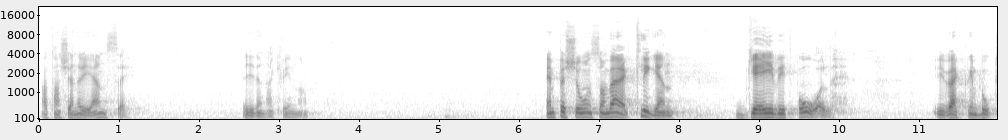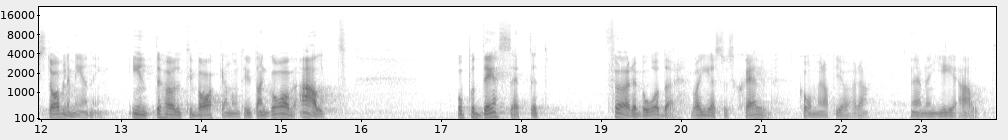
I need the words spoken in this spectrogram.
Att han känner igen sig i den här kvinnan. En person som verkligen gave it all, i verkligen bokstavlig mening. Inte höll tillbaka någonting, utan gav allt. Och på det sättet förebådar vad Jesus själv kommer att göra, nämligen ge allt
